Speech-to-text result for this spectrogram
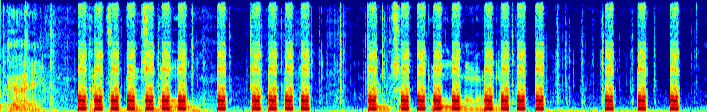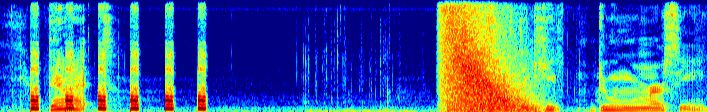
Okay. That's a bunch of bull. Bunch of. Damn it! They keep doing mercy.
